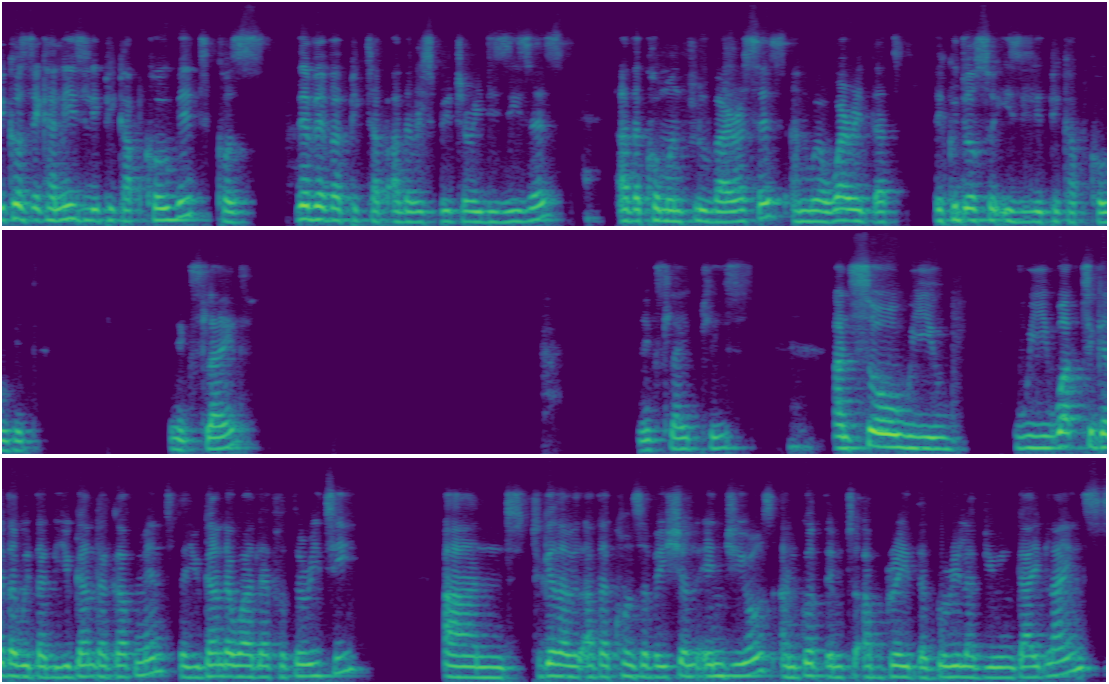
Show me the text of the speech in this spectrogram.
because they can easily pick up COVID because they've ever picked up other respiratory diseases, other common flu viruses, and we're worried that they could also easily pick up COVID. Next slide. Next slide, please. And so we, we worked together with the Uganda government, the Uganda Wildlife Authority, and together with other conservation NGOs and got them to upgrade the gorilla viewing guidelines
